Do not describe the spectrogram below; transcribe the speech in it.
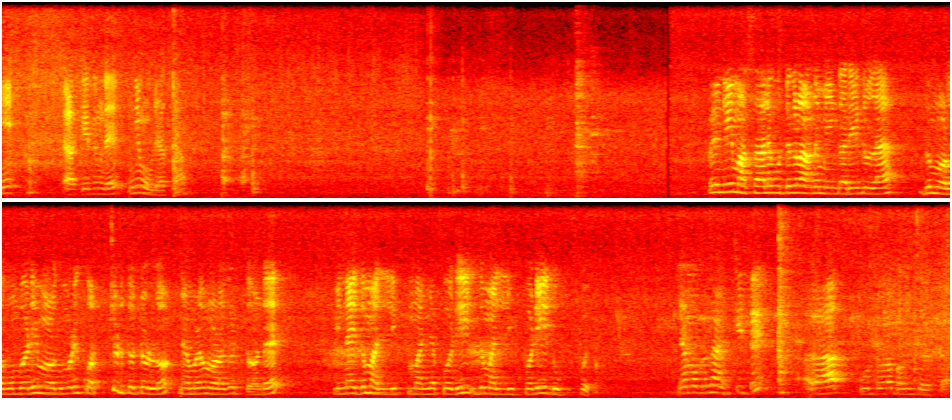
ഇനി ഇളക്കിയിട്ടുണ്ട് ഇനി മൂടി വെക്കാം അപ്പൊ ഇനി മസാല കൂട്ടുകളാണ് മീൻ കറിയിട്ടുള്ള ഇത് മുളകും പൊടി മുളകും പൊടി കുറച്ചെടുത്തിട്ടുള്ളൂ. നമ്മൾ മുളക് ഇട്ടുകൊണ്ട് പിന്നെ ഇത് മല്ലി മഞ്ഞപ്പൊടി ഇത് മല്ലിപ്പൊടി ഇത് ഉപ്പ്. നമുക്കൊന്ന് ഇളക്കിയിട്ട് ആ കൂട്ടുകളൊക്കെ ഒന്ന് ചേർക്കാം.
